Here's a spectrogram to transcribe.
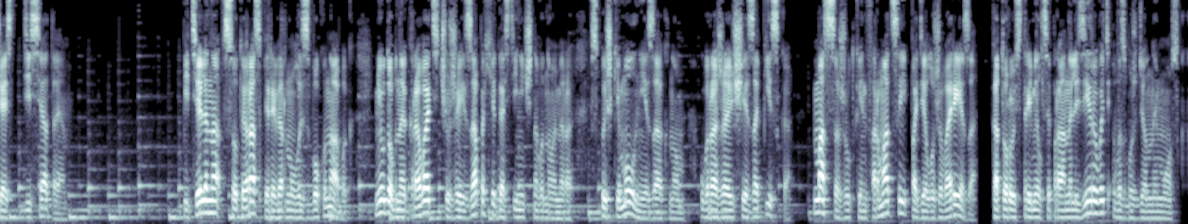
Часть десятая. Петелина в сотый раз перевернулась сбоку на бок. Неудобная кровать, чужие запахи гостиничного номера, вспышки молнии за окном, угрожающая записка. Масса жуткой информации по делу живореза, которую стремился проанализировать возбужденный мозг.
